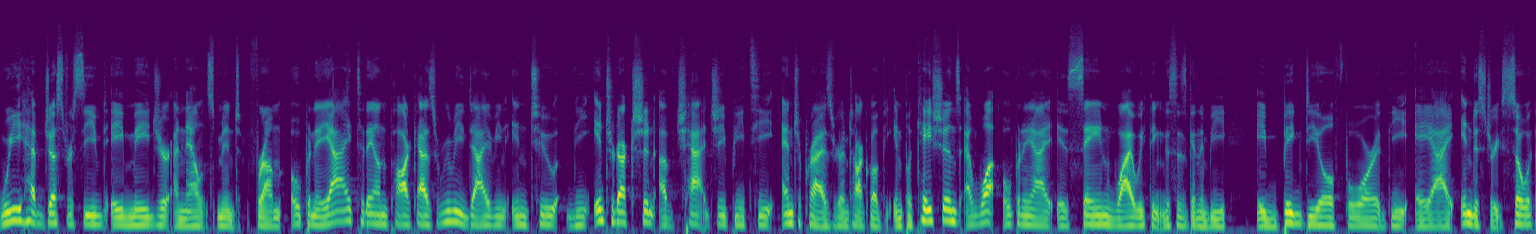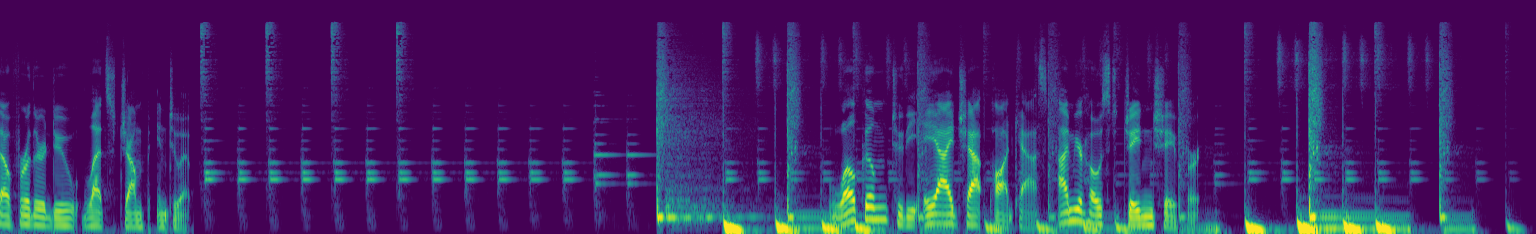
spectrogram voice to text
We have just received a major announcement from OpenAI. Today on the podcast, we're going to be diving into the introduction of ChatGPT Enterprise. We're going to talk about the implications and what OpenAI is saying, why we think this is going to be a big deal for the AI industry. So, without further ado, let's jump into it. Welcome to the AI Chat Podcast. I'm your host, Jaeden Schafer.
